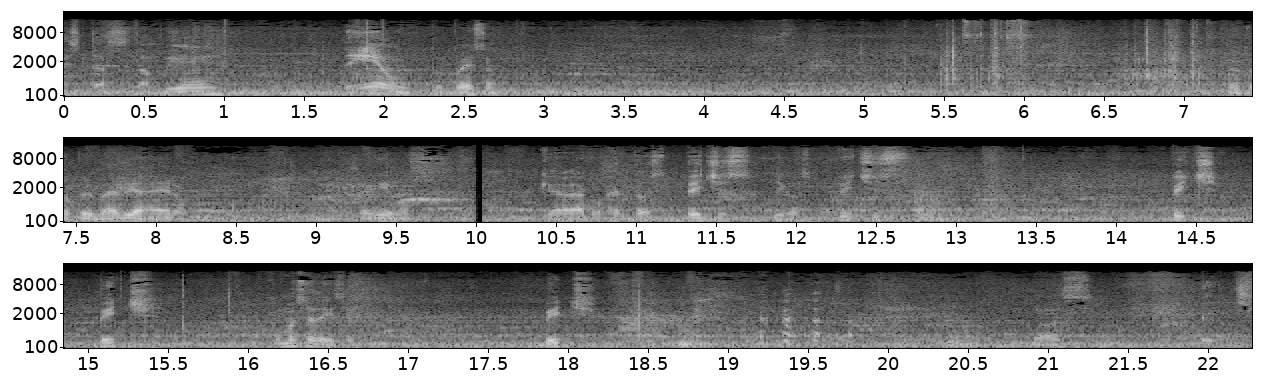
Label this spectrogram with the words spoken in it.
Estas también. Damn, ¿qué pesa? Nuestro primer viajero. Seguimos. A coger dos bitches. Digo, bitches. Bitch. Bitch. ¿Cómo se dice? Bitch. dos bitch.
